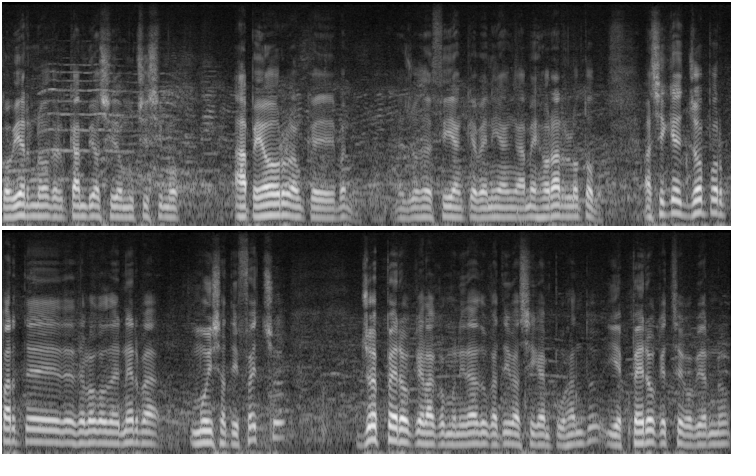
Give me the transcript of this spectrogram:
gobierno del cambio ha sido muchísimo a peor, aunque bueno, ellos decían que venían a mejorarlo todo. Así que yo por parte, desde luego, de Nerva, muy satisfecho. Yo espero que la comunidad educativa siga empujando y espero que este gobierno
